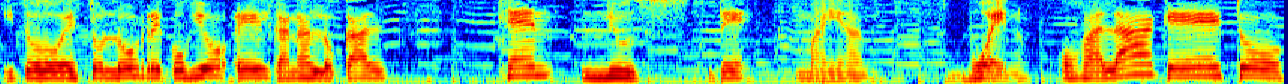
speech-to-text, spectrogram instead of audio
Y todo esto lo recogió el canal local 10 News de Miami. Bueno, ojalá que esto,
